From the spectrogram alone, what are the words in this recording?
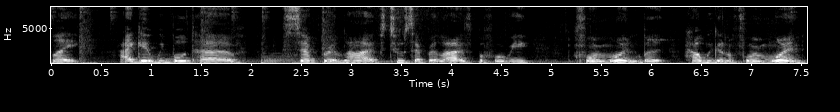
Like, I get we both have separate lives, two separate lives before we form one, but how are we gonna form one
